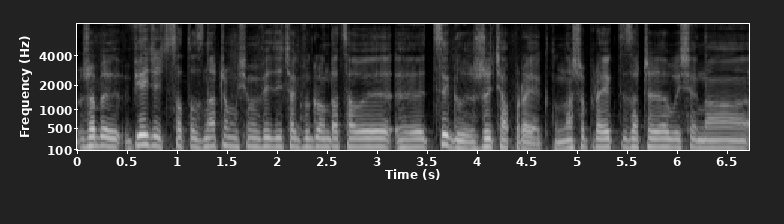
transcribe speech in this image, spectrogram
żeby wiedzieć, co to znaczy, musimy wiedzieć, jak wygląda cały y, cykl życia projektu. Nasze projekty zaczęły się na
